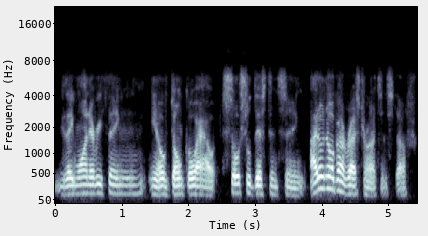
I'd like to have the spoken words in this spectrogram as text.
they want everything. You know, don't go out, social distancing. I don't know about restaurants and stuff.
